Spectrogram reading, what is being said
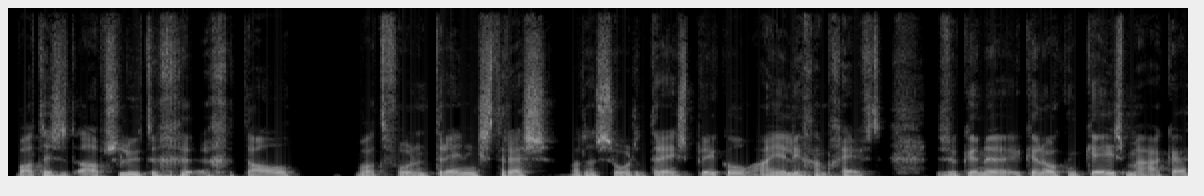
wat is het absolute ge getal wat voor een trainingsstress, wat een soort een trainingsprikkel aan je lichaam geeft. Dus we kunnen, kunnen ook een case maken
